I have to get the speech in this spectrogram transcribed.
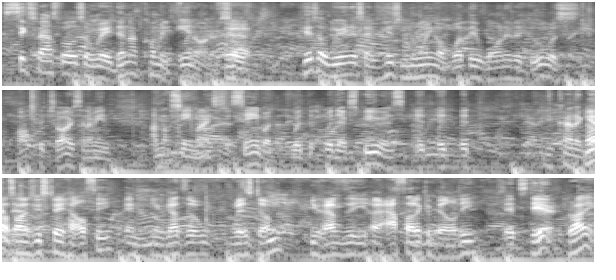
six fastballs away, they're not coming in on him. So Yeah. his awareness and his knowing of what they wanted to do was off the charts. And I mean, I'm not saying mine's the same, but with the, with the experience, it, it, it you kind of get No, as long that. as you stay healthy and you got the wisdom, you have the uh, athletic ability. It's there. Right.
